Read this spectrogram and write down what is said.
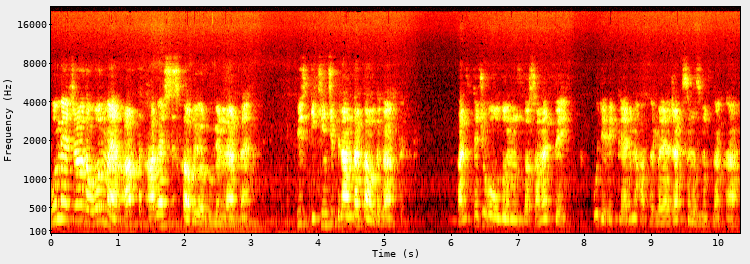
Bu mecrada olmayan artık habersiz kalıyor bugünlerde. Biz ikinci planda kaldık artık. Gazeteci olduğunuzda Samet Bey bu dediklerimi hatırlayacaksınız mutlaka.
